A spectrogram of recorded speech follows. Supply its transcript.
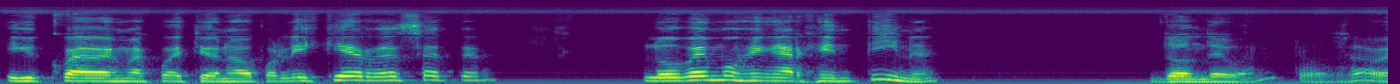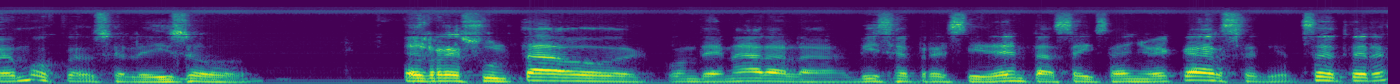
y cada vez más cuestionado por la izquierda, etcétera. Lo vemos en Argentina, donde, bueno, todos sabemos que se le hizo el resultado de condenar a la vicepresidenta a seis años de cárcel, etcétera.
